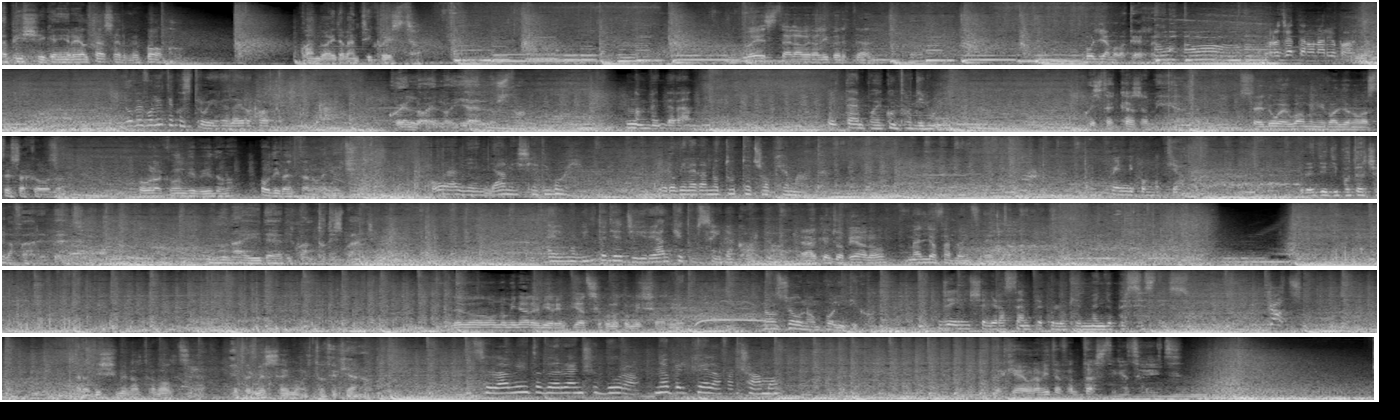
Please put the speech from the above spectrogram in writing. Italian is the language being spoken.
Capisci che in realtà serve poco quando hai davanti questo. Questa è la vera libertà. Vogliamo la terra. Progettano un aeroporto. Dove volete costruire l'aeroporto? Quello è lo Yellowstone. Non venderanno. Il tempo è contro di noi. Questa è casa mia. Se due uomini vogliono la stessa cosa, o la condividono o diventano nemici. Ora gli indiani siete voi. Vi rovineranno tutto ciò che amate. Quindi combattiamo. Credi di potercela fare, Beth? Non hai idea di quanto ti sbagli. È il momento di agire, anche tu sei d'accordo. È anche il tuo piano? Meglio farlo in fretta. Devo nominare il mio rimpiazzo come commissario. Non sono un politico. Jamie sceglierà sempre quello che è meglio per se stesso. Cazzo! Tradiscimi l'altra volta e per me sei morto, ti è chiaro? Se la vita del ranch è dura, noi perché la facciamo? Perché è una vita fantastica, Tate.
